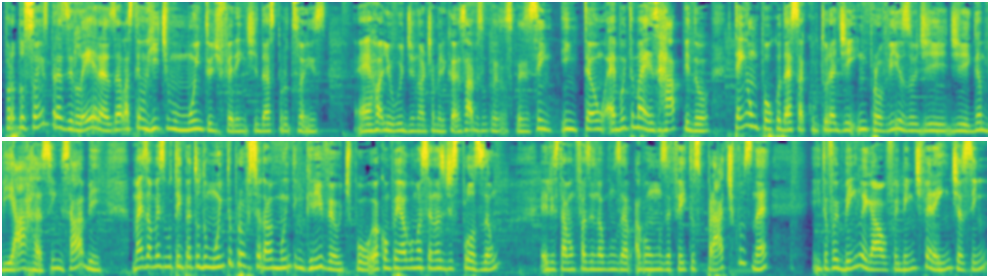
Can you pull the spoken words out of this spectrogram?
produções brasileiras, elas têm um ritmo muito diferente das produções é, Hollywood norte-americanas, sabe? Coisas, coisas assim. Então, é muito mais rápido. Tem um pouco dessa cultura de improviso, de, de gambiarra, assim, sabe? Mas ao mesmo tempo é tudo muito profissional, muito incrível. Tipo, eu acompanhei algumas cenas de explosão. Eles estavam fazendo alguns, alguns efeitos práticos, né? Então foi bem legal, foi bem diferente, assim.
